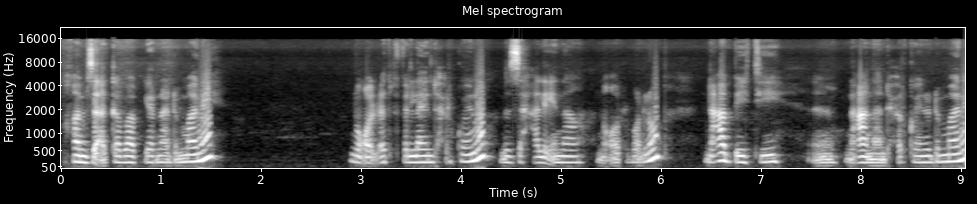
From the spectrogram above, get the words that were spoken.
ብከምዚ ኣገባብ ጌርና ድማኒ ንቆልዑት ብፍላይ እንድሕር ኮይኑ ምዝሓለ ኢና ንቐርበሎም ንዓበይቲ ንዓና እንድሕር ኮይኑ ድማኒ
